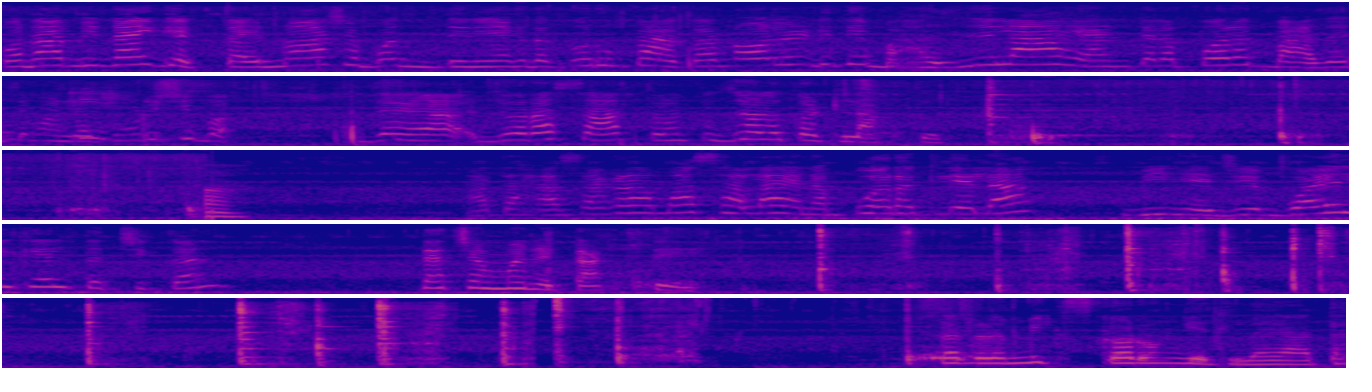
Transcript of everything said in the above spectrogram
पण आम्ही नाही घेत काही मग अशा पद्धतीने एकदा करून पहा कारण ऑलरेडी ते भाजलेलं आहे आणि त्याला परत भाजायचं म्हणलं थोडीशी ज- रस्सा असतो ना तो जळकट लागतो हा. आता हा सगळा मसाला आहे ना परतलेला मी हे जे बॉईल केलं तर चिकन त्याच्यामध्ये टाकते सगळं मिक्स करून घेतलंय आता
